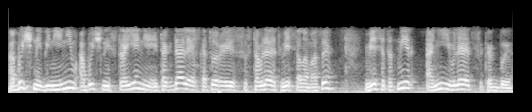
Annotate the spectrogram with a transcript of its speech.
обычный бениним, обычные строения и так далее, которые составляют весь Аламазе, весь этот мир, они являются как бы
